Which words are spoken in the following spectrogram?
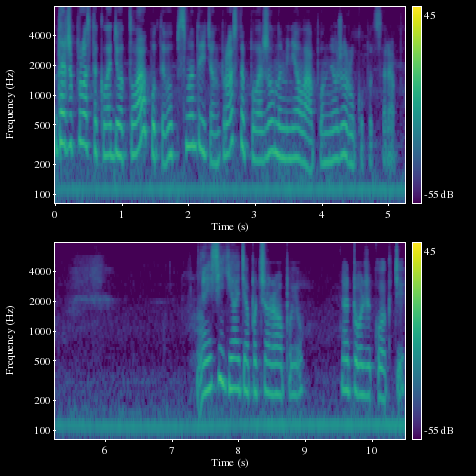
даже просто кладет лапу, ты вы посмотрите, он просто положил на меня лапу, он мне уже руку поцарапал. А если я тебя поцарапаю? Я тоже когти.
